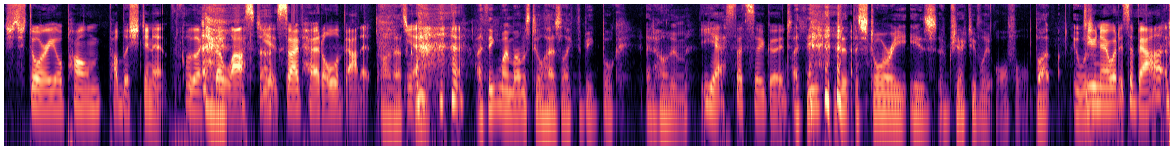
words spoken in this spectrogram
story or poem published in it for like the last year, so I've heard all about it. Oh, that's Yeah. cool. I think my mum still has like the big book at home. Yes, that's so good. I think that the story is objectively awful, but it was Do you know what it's about?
